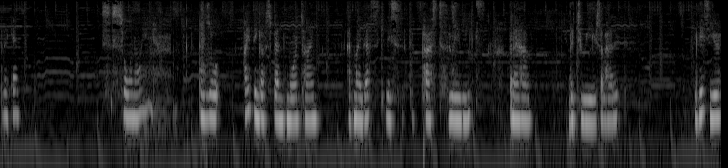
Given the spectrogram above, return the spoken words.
But I can't. This is so annoying. Also, I think I've spent more time at my desk these past three weeks than I have the two years I've had it. This year,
